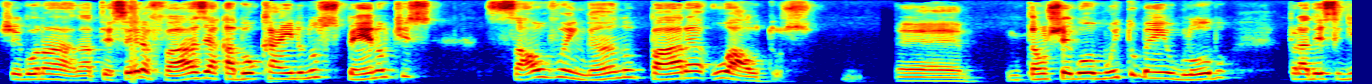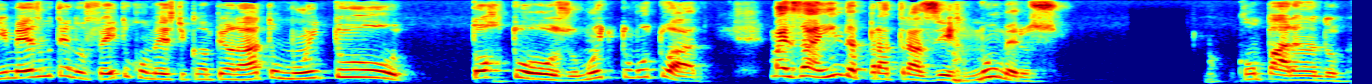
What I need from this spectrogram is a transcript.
chegou na, na terceira fase e acabou caindo nos pênaltis, salvo engano, para o Altos. É, então chegou muito bem o Globo para decidir, mesmo tendo feito o começo de campeonato muito tortuoso, muito tumultuado. Mas ainda para trazer números, comparando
